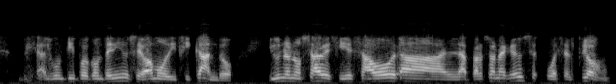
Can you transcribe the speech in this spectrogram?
ve algún tipo de contenido y se va modificando. Y uno no sabe si es ahora la persona que es o es el clon.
